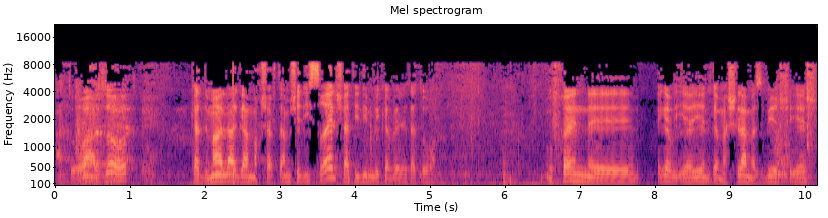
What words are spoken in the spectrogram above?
התורה הזאת, קדמה לה גם מחשבתם של ישראל שעתידים לקבל את התורה. ובכן, אה, אגב, יעיין, גם השלה מסביר שיש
